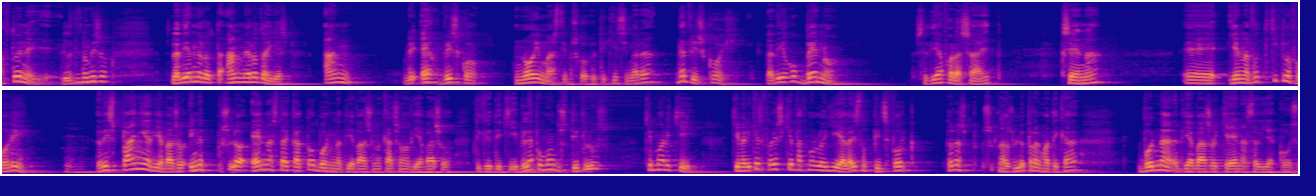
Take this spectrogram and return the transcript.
Αυτό είναι. Δηλαδή, νομίζω. Δηλαδή, αν με, ρωτα, αν με ρώταγες, αν βρι- έχω, βρίσκω νόημα στη μουσικοκριτική σήμερα, δεν βρίσκω, όχι. Δηλαδή, εγώ μπαίνω σε διάφορα site ξένα ε, για να δω τι κυκλοφορεί. Δηλαδή, σπάνια διαβάζω. Είναι, σου λέω, ένα στα εκατό μπορεί να διαβάσω, να κάτσω να διαβάσω την κριτική. Βλέπω μόνο τους τίτλους και μου αρκεί. Και μερικές φορές και βαθμολογία. Δηλαδή, στο Pitchfork, τώρα σου- να σου λέω πραγματικά, μπορεί να διαβάζω και ένα στα 200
